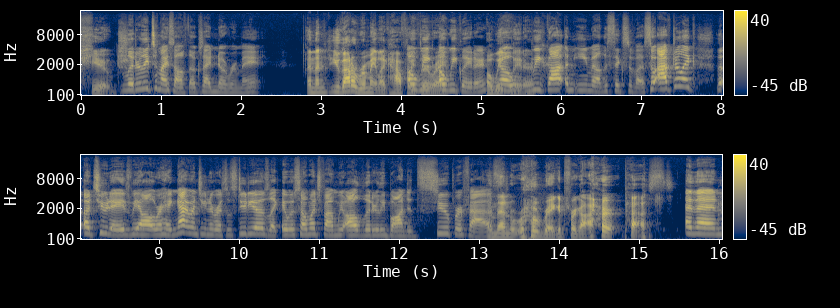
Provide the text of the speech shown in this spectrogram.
Huge. Literally to myself though, because I had no roommate. And then you got a roommate like halfway a through, week, right? a week later. A week no, later. we got an email, the six of us. So after like the, uh, two days, we all were hanging out. Went to Universal Studios. Like it was so much fun. We all literally bonded super fast. And then Reagan forgot her pass. And then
